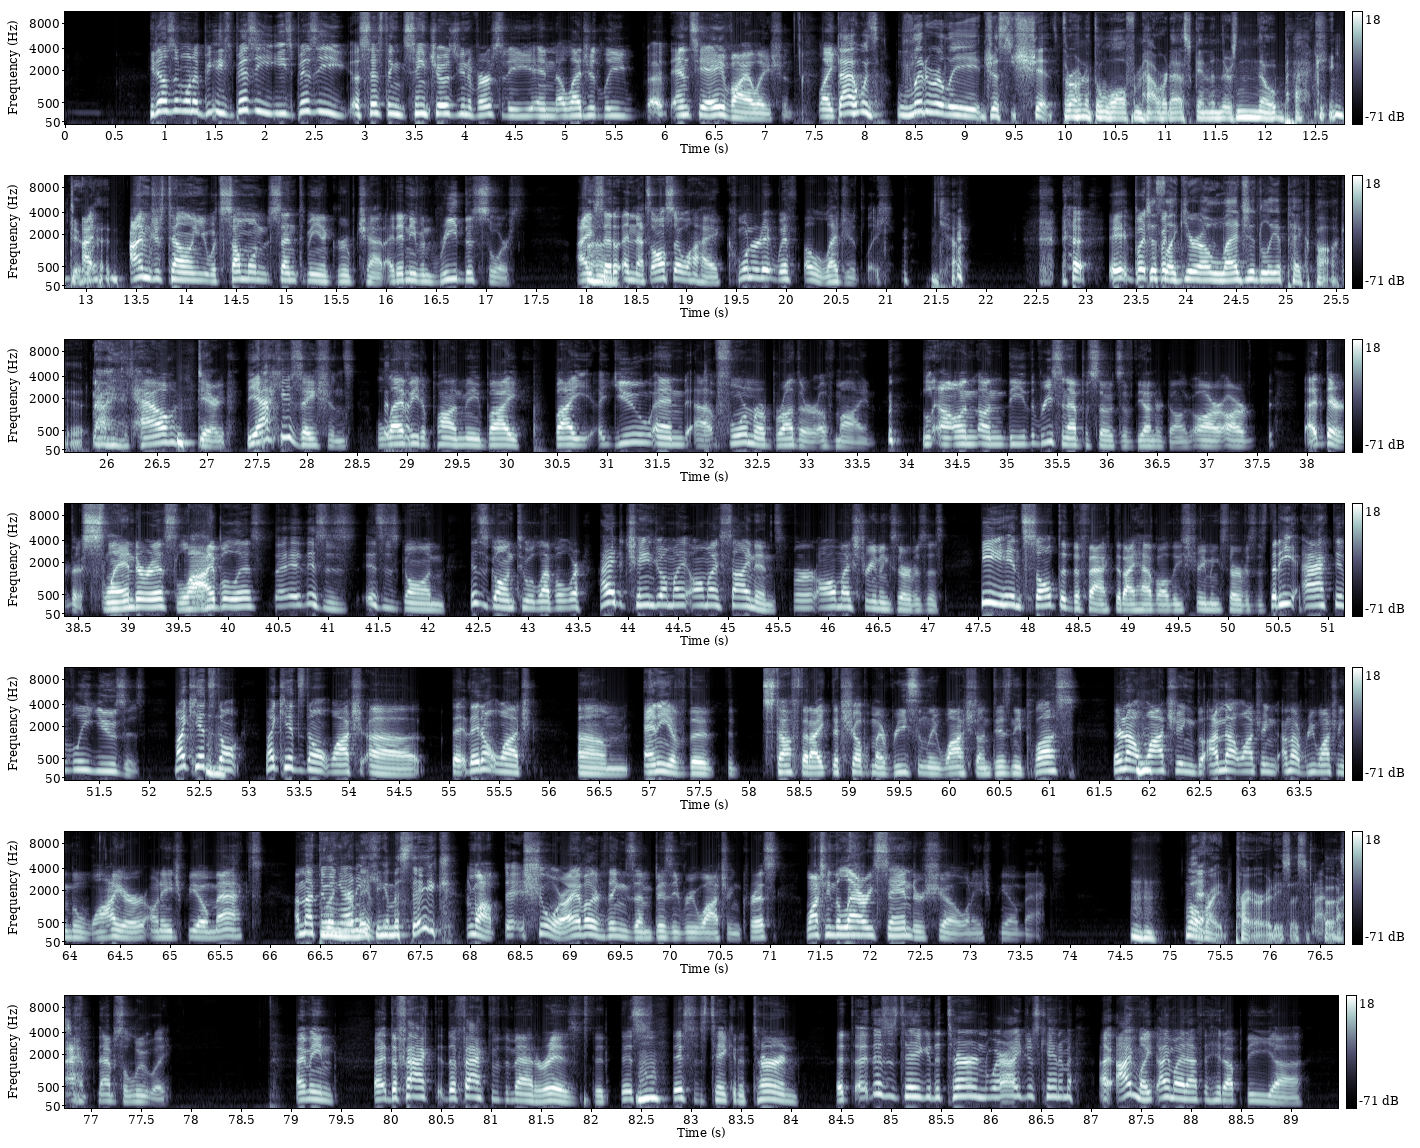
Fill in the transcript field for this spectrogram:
He doesn't want to be. He's busy. He's busy assisting St. Joe's University in allegedly uh, NCAA violation. Like That was literally just shit thrown at the wall from Howard Eskin, and there's no backing to I, it. I'm just telling you what someone sent to me in a group chat. I didn't even read the source. I Uh-huh. said, and that's also why I cornered it with allegedly. Yeah, It- but just but like you're allegedly a pickpocket. how dare you? The accusations levied upon me by by you and uh, former brother of mine on on the, the recent episodes of the Underdog are are uh, they're they're slanderous, libelous. Uh, This is this has gone this has gone to a level where I had to change all my all my sign-ins for all my streaming services. He insulted the fact that I have all these streaming services that he actively uses. My kids Mhm. don't my kids don't watch uh they, they don't watch um any of the, the stuff that I that show up in my recently watched on Disney Plus. They're not Mhm. watching the I'm not watching I'm not rewatching The Wire on HBO Max. I'm not doing you're any making a mistake. Well, uh, sure. I have other things I'm busy rewatching, Chris. Watching the Larry Sanders show on HBO Max. Hmm. Well, Yeah. right, priorities, I I- suppose. I- absolutely. I mean, uh, the fact the fact of the matter is that this Mhm. this has taken a turn. It, uh, this has taken a turn where I just can't imagine. I, I might I might have to hit up the uh,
